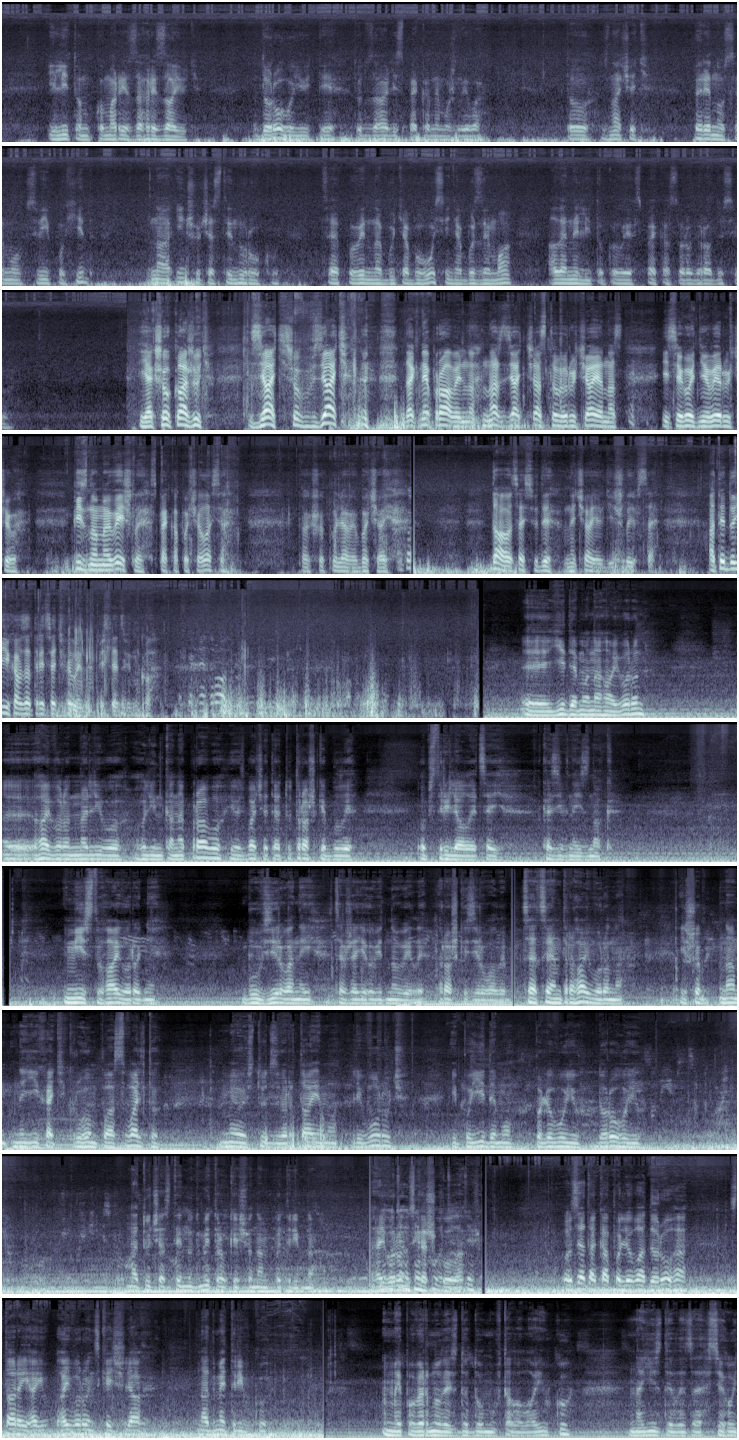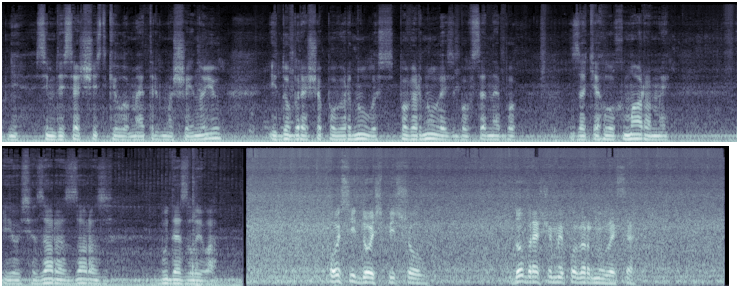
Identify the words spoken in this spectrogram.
І літом комари загризають. Дорогою йти, тут взагалі спека неможлива. То, значить, переносимо свій похід на іншу частину року. Це повинна бути або осінь, або зима, але не літо, коли спека 40 градусів. Якщо кажуть зять, щоб взяти, так неправильно. Наш зять часто виручає нас і сьогодні виручив. Пізно ми вийшли, спека почалася. Так що Коля, вибачай. Да, оце сюди в Нечаєв дійшли все. А ти доїхав за 30 хвилин після дзвінка. Е, Їдемо на Гайворон. Е, Гайворон наліво, голінка направо. І ось бачите, тут трошки були, обстріляли цей вказівний знак. Міст в Гайвороні був зірваний, це вже його відновили. Рашки зірвали. Це центр Гайворона. І щоб нам не їхати кругом по асфальту, ми ось тут звертаємо ліворуч і поїдемо польовою дорогою на ту частину Дмитровки, що нам потрібно. Гайворонська школа. Оце така польова дорога, старий гай... гайворонський шлях на Дмитрівку. Ми повернулись додому в Талалаївку. Наїздили за сьогодні 76 кілометрів машиною. І добре, що повернулось, повернулись, бо все небо затягло хмарами. І ось зараз, зараз буде злива. Ось і дощ пішов. Добре, що ми повернулися.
